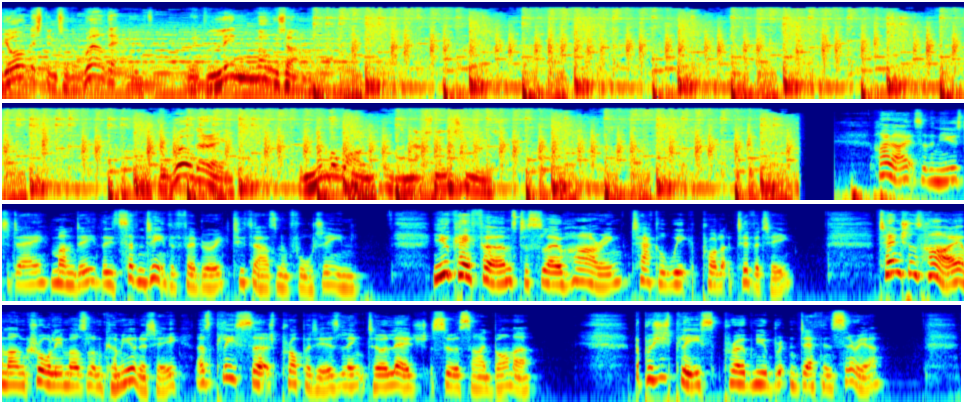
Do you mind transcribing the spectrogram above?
You're listening to The World at 8 with Lynn Mozart. The World at 8, the number one in nationalist news. Highlights of the news today, Monday, the 17th of February 2014. UK firms to slow hiring, tackle weak productivity. Tensions high among Crawley Muslim community as police search properties linked to alleged suicide bomber. British police probe New Briton death in Syria.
